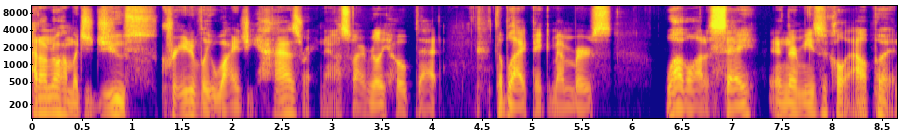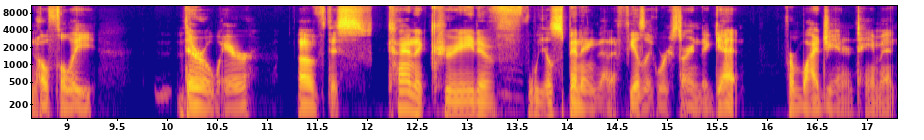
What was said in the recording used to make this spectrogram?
I don't know how much juice creatively YG has right now, so I really hope that the Blackpink members will have a lot of say in their musical output and hopefully they're aware of this kind of creative wheel spinning that it feels like we're starting to get from YG Entertainment.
